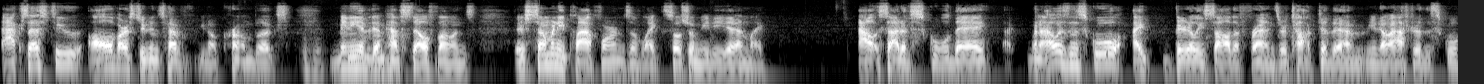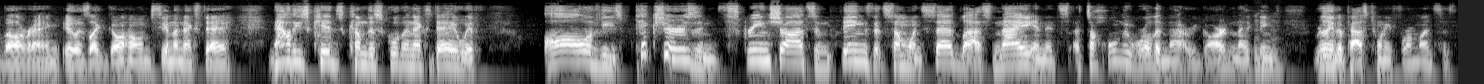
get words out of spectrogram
access to all of our students have you know chromebooks. Mm-hmm. many of them have cell phones. There's so many platforms of like social media and like outside of school day when i was in school i barely saw the friends or talked to them you know after the school bell rang. It was like go home see them the next day. Now these kids come to school the next day with all of these pictures and screenshots and things that someone said last night and it's it's a whole new world in that regard. And i think mm-hmm. really the past 24 months has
